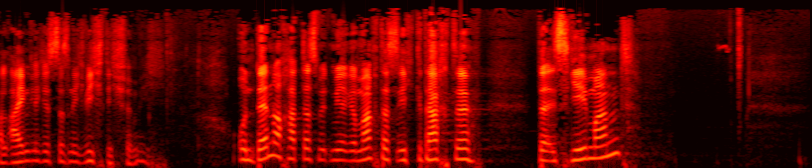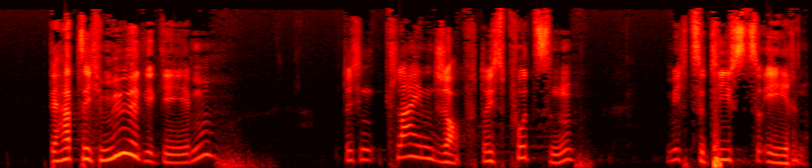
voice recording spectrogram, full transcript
Weil eigentlich ist das nicht wichtig für mich. Und dennoch hat das mit mir gemacht, dass ich dachte, da ist jemand, der hat sich Mühe gegeben, durch einen kleinen Job, durchs Putzen, mich zutiefst zu ehren.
